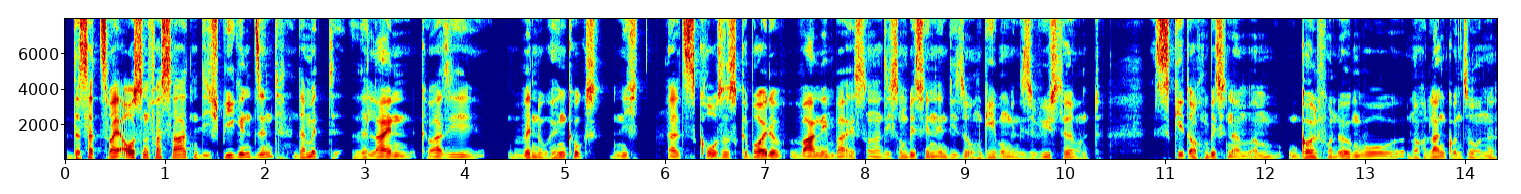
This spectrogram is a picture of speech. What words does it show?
das hat zwei Außenfassaden, die spiegelnd sind, damit The Line quasi, wenn du hinguckst, nicht als großes Gebäude wahrnehmbar ist, sondern sich so ein bisschen in diese Umgebung, in diese Wüste und es geht auch ein bisschen am, am Golf von irgendwo noch lang und so, ne?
